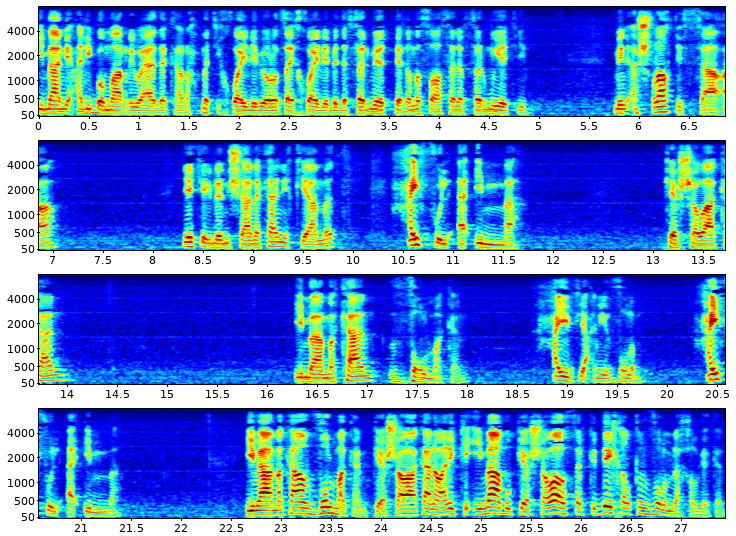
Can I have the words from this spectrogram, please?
ئیمامی علی بۆ ما ڕیواە دەکە ڕحمەتی خوای لێبێ ڕزای خوای لێبێ دەفەرمێت پێغەمە ساسە لە فەرموویەتی من أشراط الساعة یەکێک لە نیشانەکانی قیامەت حیفول ئەئیممە پێشەواکان ئیمامەکان زڵمەکەن حیف یعنی يعني زڵم حیفول ئەئیممە ئیمامەکان زڵمەکەن پێشەواکان ئەوانی وعني كإمام في پێشەوا و سەرکردەی خلق ظلم لخلق كان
